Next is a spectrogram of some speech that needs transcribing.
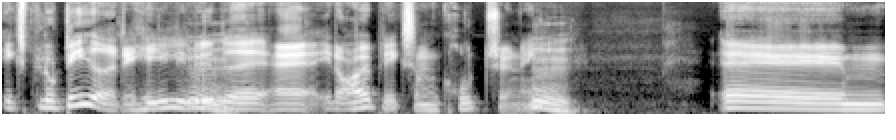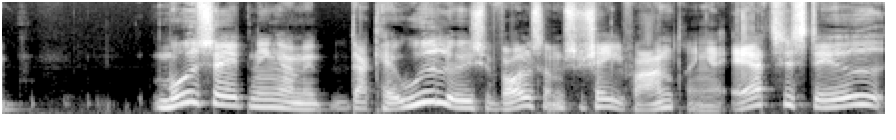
eksploderede det hele i Mm. løbet af et øjeblik som en krudtønd. Ikke? Mm. Øh, modsætningerne, der kan udløse voldsomme sociale forandringer, er til stede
